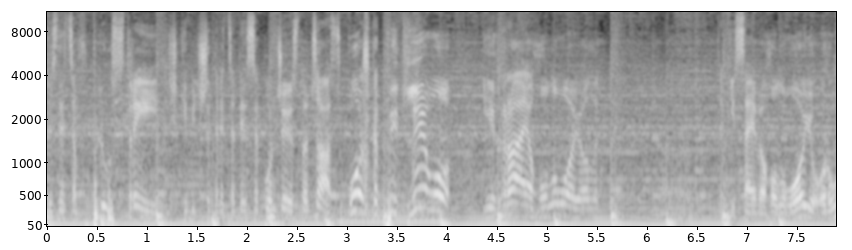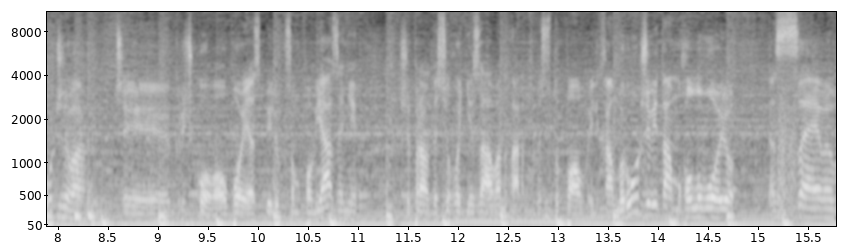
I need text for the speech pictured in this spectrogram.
Різниця в плюс 3, трішки більше 30 секунд чисто часу. Кошка під ліву і грає головою. Але е, такі сейви головою Оруджева чи Крючкова. Обоє з Білюксом пов'язані. Щоправда, сьогодні за авангард виступав Ільхам Оруджеві там головою сейвив.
